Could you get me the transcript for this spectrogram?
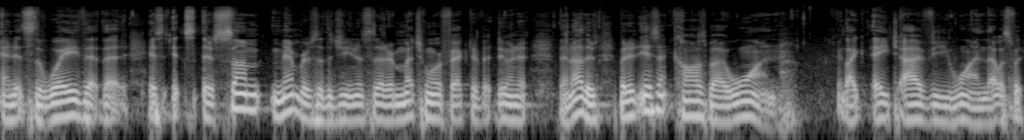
And it's the way that, that it's, it's, there's some members of the genus that are much more effective at doing it than others, but it isn't caused by one like HIV1. That was what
